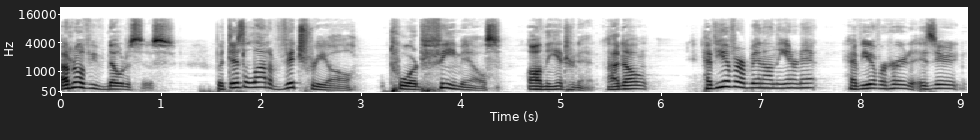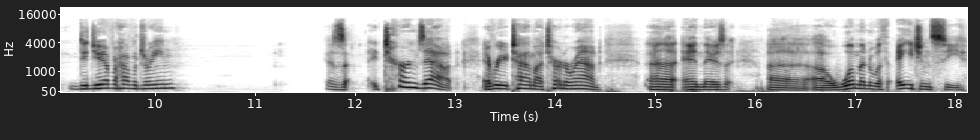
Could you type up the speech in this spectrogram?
I don't know if you've noticed this, but there's a lot of vitriol toward females on the internet. I don't. Have you ever been on the internet? Have you ever heard? Is there? Did you ever have a dream? Because it turns out every time I turn around uh, and there's a, a woman with agency,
